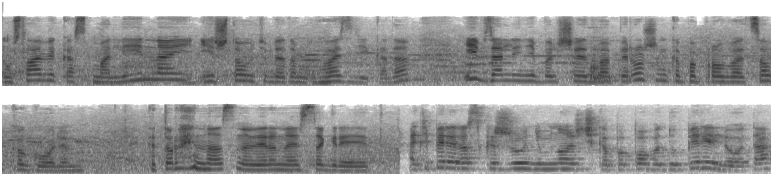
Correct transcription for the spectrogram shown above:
у Славика с малиной и что у тебя там, гвоздика, да? И взяли небольшие два пироженка попробовать с алкоголем, который нас, наверное, согреет. А теперь расскажу немножечко по поводу перелета,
